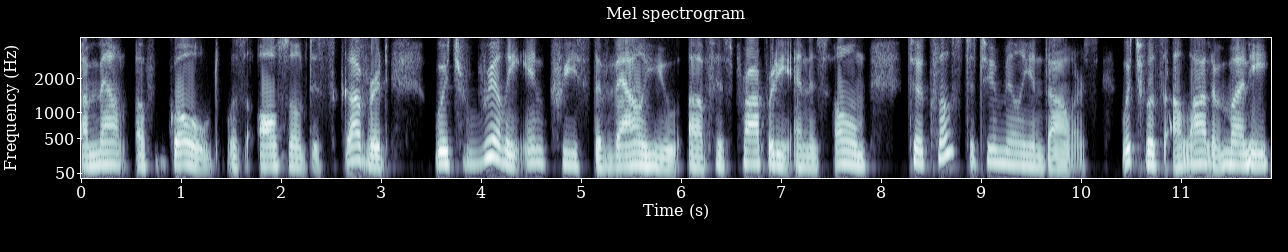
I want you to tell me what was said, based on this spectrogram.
amount of gold was also discovered, which really increased the value of his property and his home to close to $2 million, which was a lot of money,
